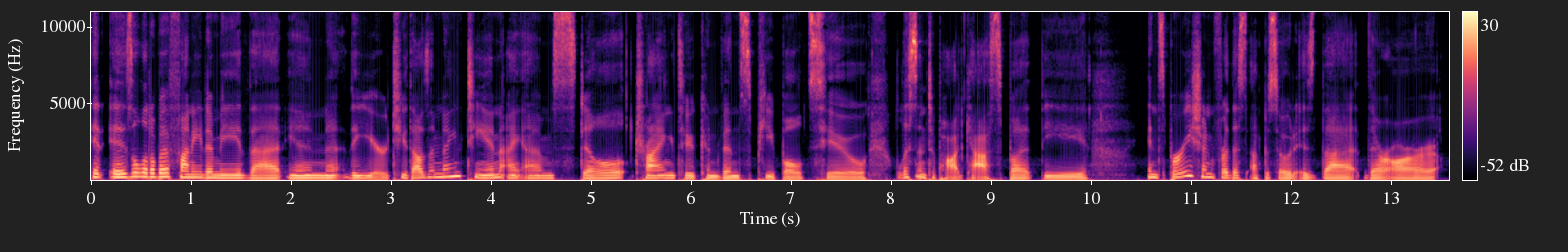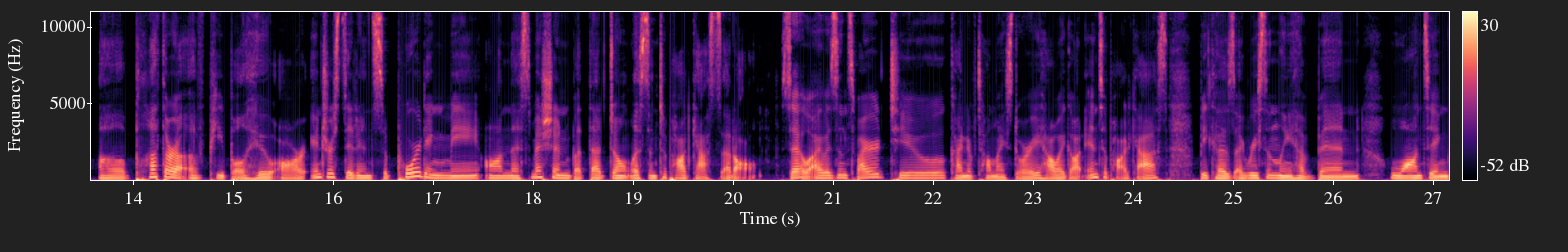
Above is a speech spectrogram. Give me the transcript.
It is a little bit funny to me that in the year 2019, I am still trying to convince people to listen to podcasts, but the inspiration for this episode is that there are a plethora of people who are interested in supporting me on this mission, but that don't listen to podcasts at all. So I was inspired to kind of tell my story, how I got into podcasts, because I recently have been wanting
